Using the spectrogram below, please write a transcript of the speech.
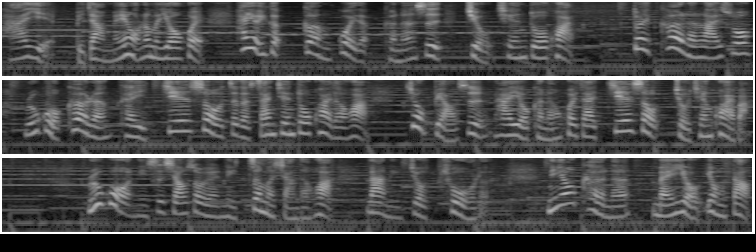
它也比较没有那么优惠。还有一个更贵的，可能是九千多块。对客人来说，如果客人可以接受这个三千多块的话，就表示他有可能会在接受九千块吧。如果你是销售员，你这么想的话，那你就错了。你有可能没有用到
